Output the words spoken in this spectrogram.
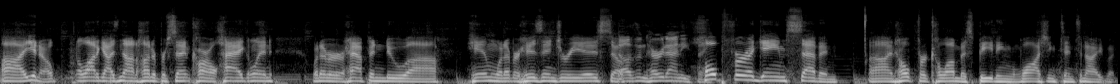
Uh, you know, a lot of guys not 100%. Carl Hagelin, whatever happened to uh, him, whatever his injury is. So Doesn't hurt anything. hope for a game seven uh, and hope for Columbus beating Washington tonight. But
